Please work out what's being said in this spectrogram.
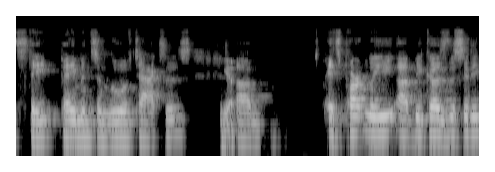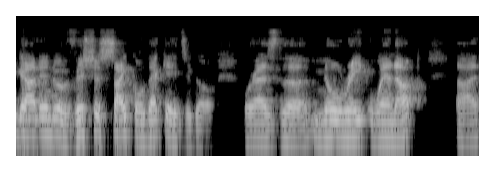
state payments in lieu of taxes. Yeah. Um, it's partly uh, because the city got into a vicious cycle decades ago, whereas the mill rate went up, uh,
